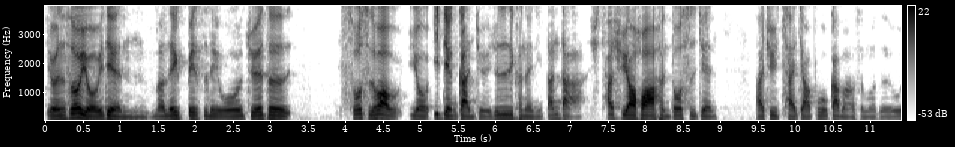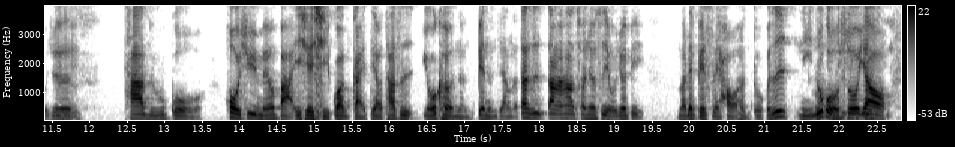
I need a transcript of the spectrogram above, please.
有人说有一点 Malik Beasley，我觉得说实话有一点感觉，就是可能你单打他需要花很多时间来去踩脚步干嘛什么的。我觉得他如果后续没有把一些习惯改掉，他是有可能变成这样的。但是当然他的传球视野我觉得比 Malik Beasley 好很多。可是你如果说要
